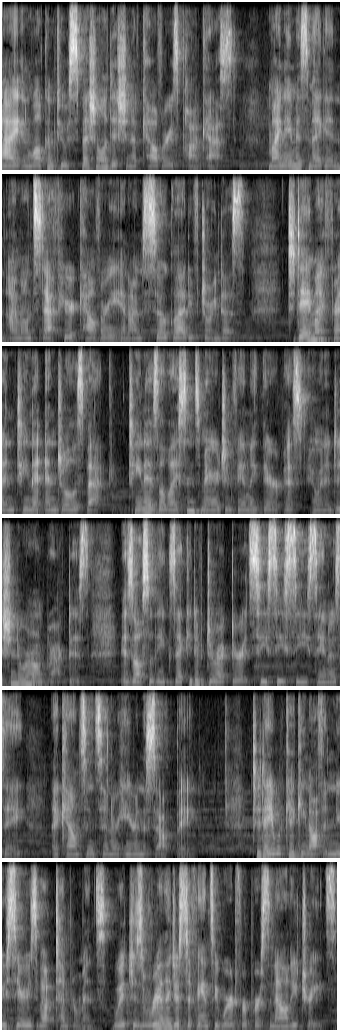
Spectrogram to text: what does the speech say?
Hi, and welcome to a special edition of Calvary's podcast. My name is Megan. I'm on staff here at Calvary, and I'm so glad you've joined us. Today, my friend Tina Engel is back. Tina is a licensed marriage and family therapist who, in addition to her own practice, is also the executive director at CCC San Jose, a counseling center here in the South Bay. Today, we're kicking off a new series about temperaments, which is really just a fancy word for personality traits.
